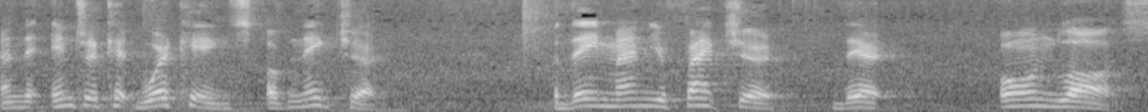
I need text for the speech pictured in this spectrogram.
and the intricate workings of nature, they manufacture their own laws.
